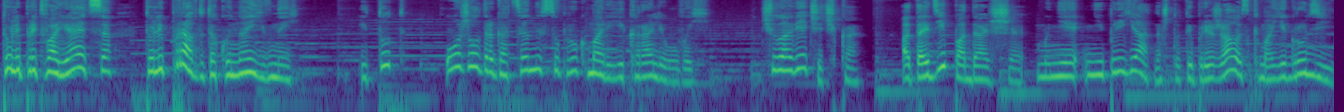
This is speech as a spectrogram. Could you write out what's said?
То ли притворяется, то ли правда такой наивный. И тут ожил драгоценный супруг Марии Королевой. Человечечка, Отойди подальше, мне неприятно, что ты прижалась к моей груди.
